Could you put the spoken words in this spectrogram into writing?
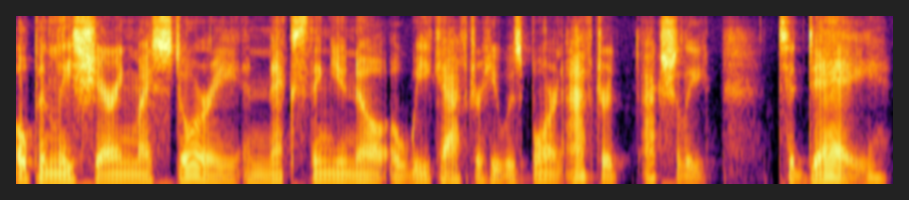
openly sharing my story. And next thing you know, a week after he was born, after actually today,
